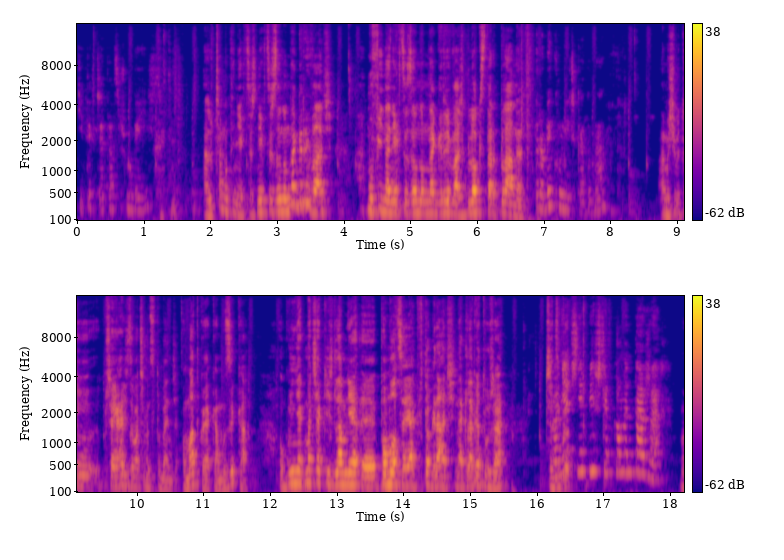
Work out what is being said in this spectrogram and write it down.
Kitek, teraz już mogę iść? Ale czemu ty nie chcesz? Nie chcesz ze mną nagrywać? Mufina nie chce ze mną nagrywać. Blockstar Planet. Robię króliczka, dobra? A musimy tu przejechać i zobaczymy, co tu będzie. O matko, jaka muzyka. Ogólnie jak macie jakieś dla mnie y, pomoce, jak w to grać na klawiaturze. Czy tylko... Koniecznie piszcie w komentarzach. O,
